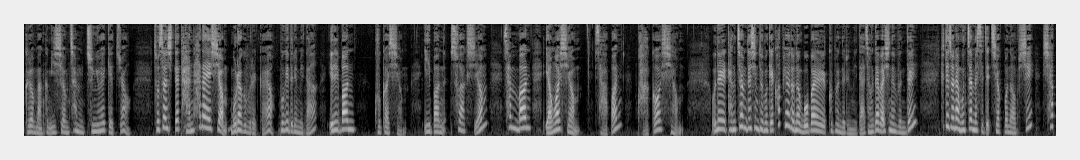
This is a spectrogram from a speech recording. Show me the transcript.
그런 만큼 이 시험 참 중요했겠죠. 조선시대 단 하나의 시험 뭐라고 부를까요? 보기 드립니다. 1번 국어시험, 2번 수학시험, 3번 영어시험, 4번 과거시험. 오늘 당첨되신 두 분께 커피와 도넛 모바일 쿠폰 드립니다. 정답 아시는 분들 휴대전화 문자메시지 지역번호 없이 샵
